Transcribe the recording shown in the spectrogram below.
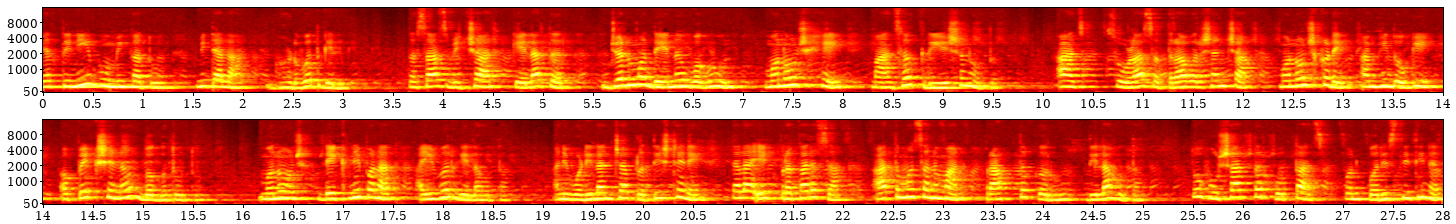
या तिन्ही भूमिकातून मी त्याला घडवत गेले. तसाच विचार केला तर जन्म देणं वगळून मनोज हे माझं क्रिएशन होतं. आज सोळा सतरा वर्षांच्या मनोजकडे आम्ही दोघी अपेक्षेनं बघत होतो. मनोज देखणेपणात आईवर गेला होता आणि वडिलांच्या प्रतिष्ठेने त्याला एक प्रकारचा आत्मसन्मान प्राप्त करून दिला होता. तो हुशार तर होताच पण परिस्थितीनं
